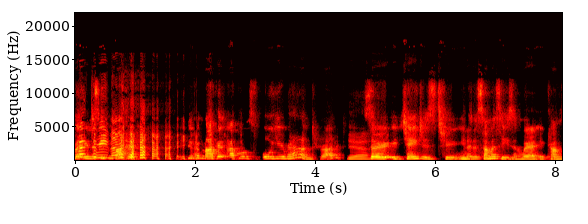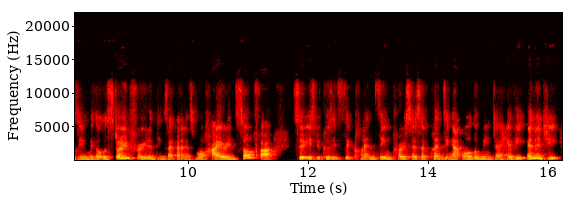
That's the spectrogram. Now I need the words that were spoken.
but in the supermarket, supermarket apples all year round, right? Yeah. So it changes to, you know, the summer season where it comes in with all the stone fruit and things like that. And it's more higher in sulfur. So it's because it's the cleansing process of cleansing out all the winter heavy energy.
